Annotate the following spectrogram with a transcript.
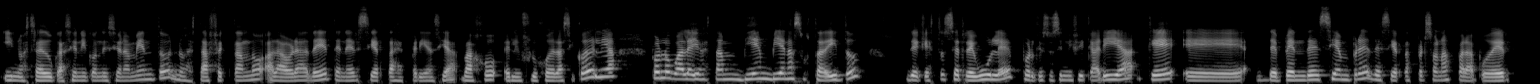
y nuestra educación y condicionamiento nos está afectando a la hora de tener ciertas experiencias bajo el influjo de la psicodelia, por lo cual ellos están bien, bien asustaditos de que esto se regule, porque eso significaría que eh, depende siempre de ciertas personas para poder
